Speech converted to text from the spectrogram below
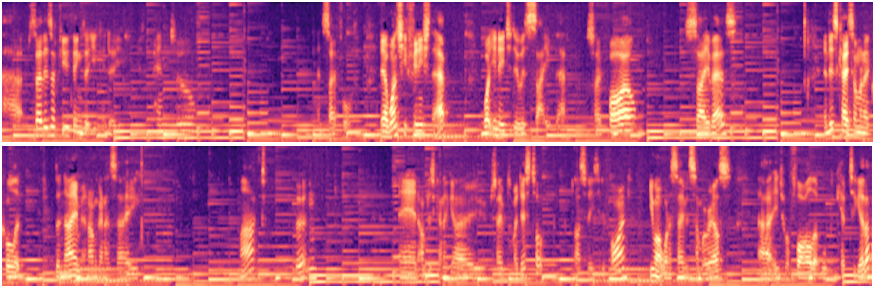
Uh, so there's a few things that you can do. You can use the pen tool and so forth. Now once you finish that, what you need to do is save that. So file, save as. In this case I'm going to call it the name and I'm going to say marked Burton and I'm just going to go save it to my desktop nice and easy to find you might want to save it somewhere else uh, into a file that will be kept together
